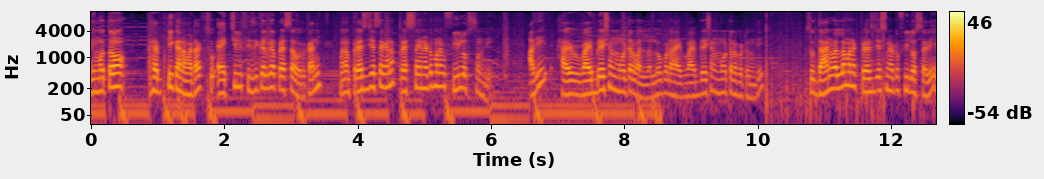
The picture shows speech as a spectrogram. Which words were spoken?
అది మొత్తం హెప్టిక్ అనమాట సో యాక్చువల్లీ ఫిజికల్గా ప్రెస్ అవ్వదు. కానీ మనం ప్రెస్ చేస్తే కానీ ప్రెస్ అయినట్టు మనకు ఫీల్ వస్తుంది. అది హై వైబ్రేషన్ మోటార్ వల్ల లోపల హై వైబ్రేషన్ మోటార్ ఒకటి ఉంది. సో దానివల్ల మనకు ప్రెస్ చేసినట్టు ఫీల్ వస్తుంది.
